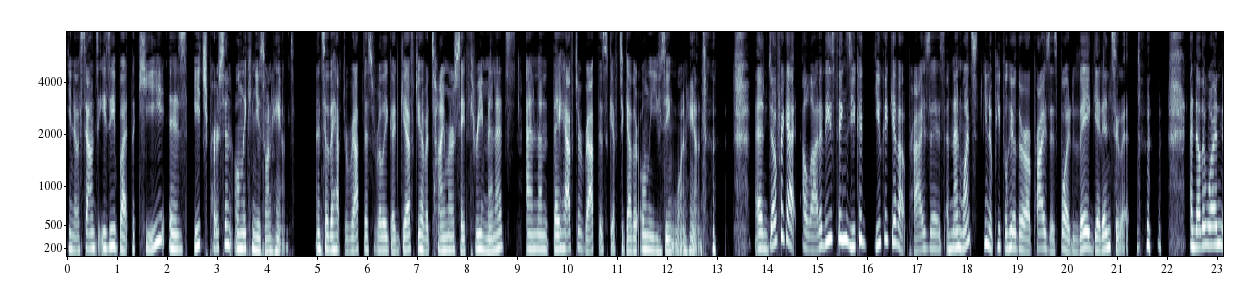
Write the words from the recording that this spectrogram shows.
you know, sounds easy, but the key is each person only can use one hand. And so they have to wrap this really good gift. You have a timer, say three minutes, and then they have to wrap this gift together only using one hand. and don't forget a lot of these things you could you could give out prizes. And then once you know people hear there are prizes boy do they get into it. Another one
